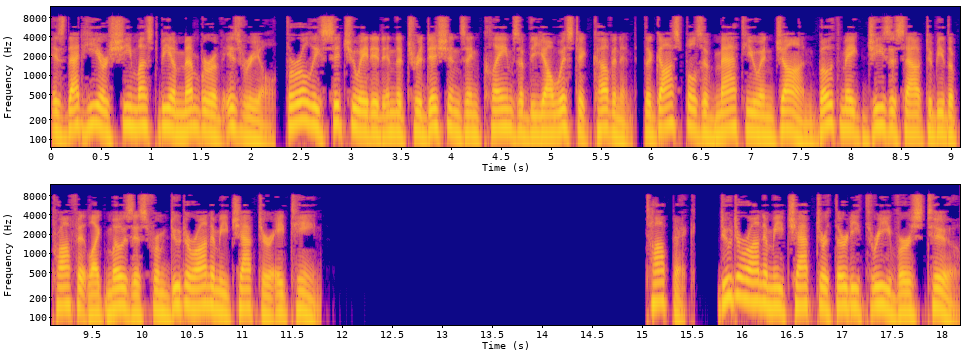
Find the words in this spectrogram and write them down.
is that he or she must be a member of Israel, thoroughly situated in the traditions and claims of the Yahwistic covenant. The Gospels of Matthew and John both make Jesus out to be the prophet like Moses from Deuteronomy chapter 18. Topic: Deuteronomy chapter 33 verse 2.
